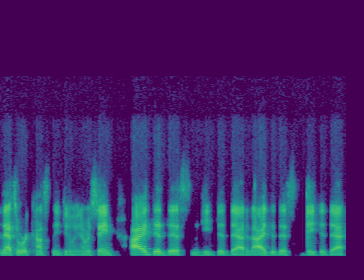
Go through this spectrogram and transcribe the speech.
And that's what we're constantly doing. And we're saying, I did this and he did that, and I did this, they did that,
